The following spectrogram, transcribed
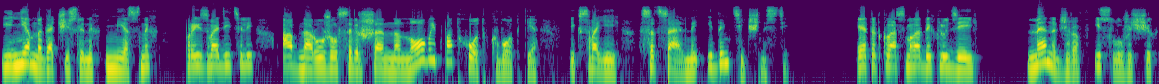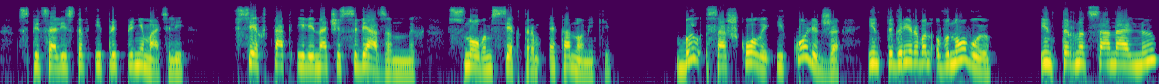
и немногочисленных местных производителей, обнаружил совершенно новый подход к водке и к своей социальной идентичности. Этот класс молодых людей, менеджеров и служащих, специалистов и предпринимателей, всех так или иначе связанных с новым сектором экономики, был со школы и колледжа интегрирован в новую интернациональную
